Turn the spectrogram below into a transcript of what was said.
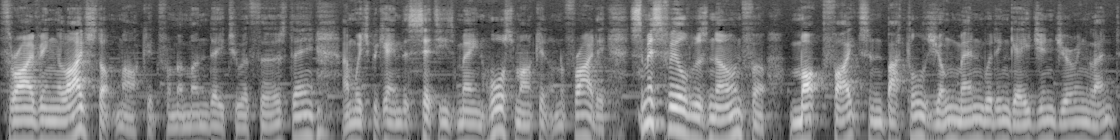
thriving livestock market from a Monday to a Thursday, and which became the city's main horse market on a Friday. Smithfield was known for mock fights and battles young men would engage in during Lent,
